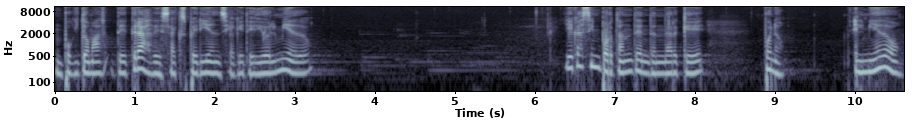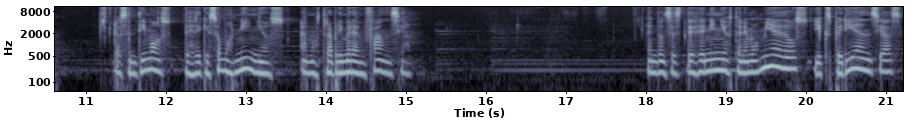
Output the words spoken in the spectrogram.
un poquito más detrás de esa experiencia que te dio el miedo. Y acá es importante entender que, bueno, el miedo lo sentimos desde que somos niños, en nuestra primera infancia. Entonces, desde niños tenemos miedos y experiencias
